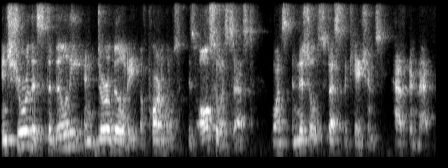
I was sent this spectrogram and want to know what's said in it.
Ensure that stability and durability of particles is also assessed once initial specifications have been met.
